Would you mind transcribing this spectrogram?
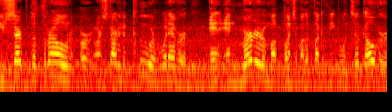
usurped the throne or, or started a coup or whatever and, and murdered a bunch of motherfucking people and took over,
